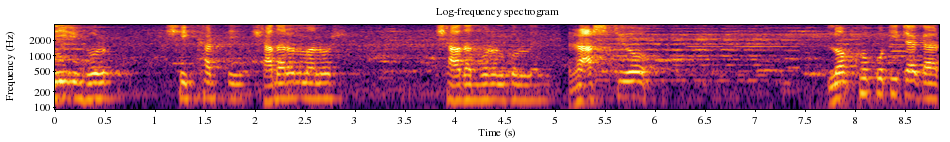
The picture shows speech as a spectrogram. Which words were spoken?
নিরীহ শিক্ষার্থী, সাধারণ মানুষ শাহাদাত বরণ করলেন। রাষ্ট্রীয় লক্ষ কোটি টাকার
